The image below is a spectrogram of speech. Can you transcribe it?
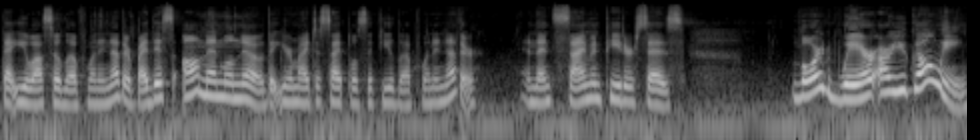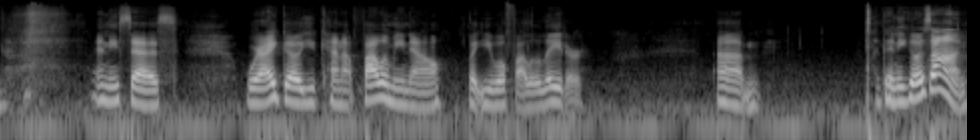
that you also love one another. By this all men will know that you're my disciples if you love one another. And then Simon Peter says, Lord, where are you going? And he says, Where I go, you cannot follow me now, but you will follow later. Um, then he goes on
